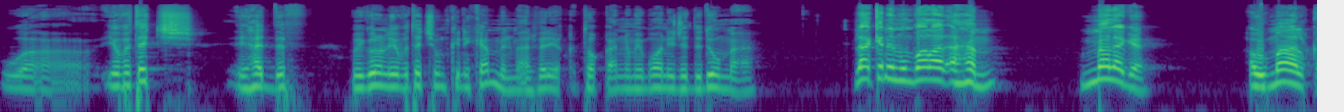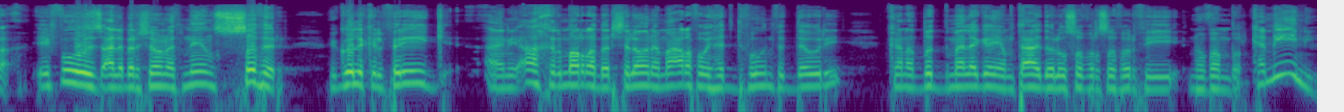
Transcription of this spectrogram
ويوفيتش يهدف ويقولون يوفيتش ممكن يكمل مع الفريق. أتوقع إنهم يبغون يجددون معه. لكن المباراة الأهم ملقا أو مالقا يفوز على برشلونة 2-0 يقول لك الفريق يعني آخر مرة برشلونة ما عرفوا يهدفون في الدوري كانت ضد ملقا يوم تعادلوا 0-0 في نوفمبر. كميني.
